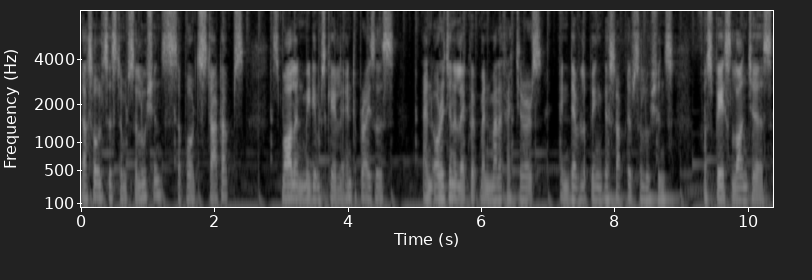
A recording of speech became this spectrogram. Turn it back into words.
Dassault Systèmes Solutions supports startups, small and medium scale enterprises, and original equipment manufacturers in developing disruptive solutions for space launchers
